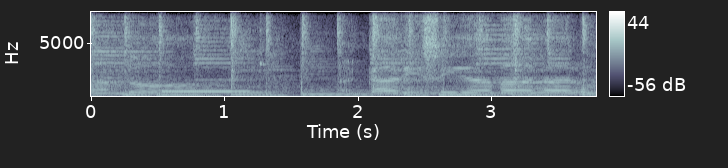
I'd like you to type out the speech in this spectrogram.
volando, acariciaba la luz.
